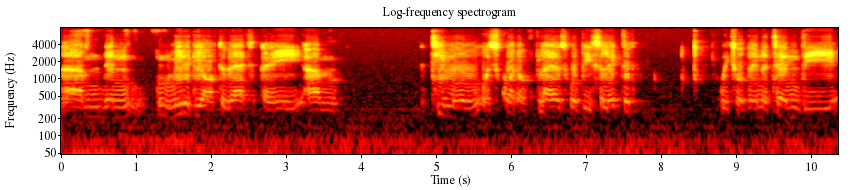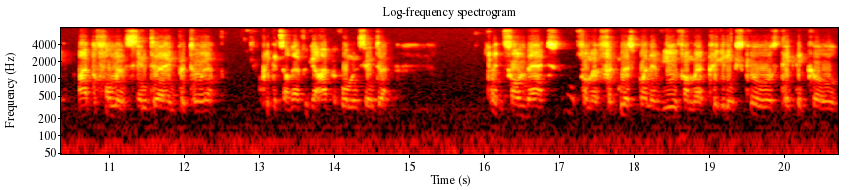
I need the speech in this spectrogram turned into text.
Um, then immediately after that, a, um, team or squad of players will be selected, which will then attend the High Performance Centre in Pretoria, Cricket South Africa High Performance Centre. And from that, from a fitness point of view, from a cricketing skills, technical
